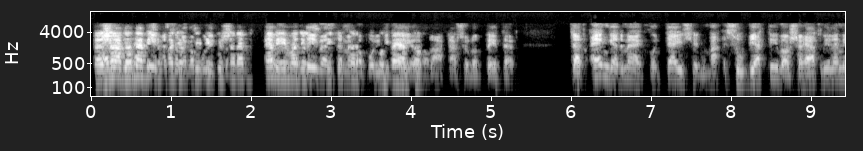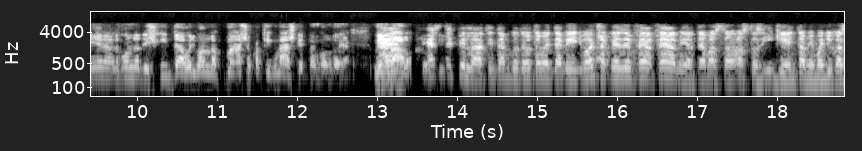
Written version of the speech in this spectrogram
Persze, nem én vagyok cinikus, hanem nem én vagyok cinikus, meg a politikai látásodat, Péter. Tehát engedd meg, hogy te is egy szubjektív, a saját véleményedet mondod, és hidd el, hogy vannak mások, akik másképpen gondolják. Még e, Ezt egy pillanatig nem gondoltam, hogy nem így van, csak ezért fel, felmértem azt, a, azt az igényt, ami mondjuk az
